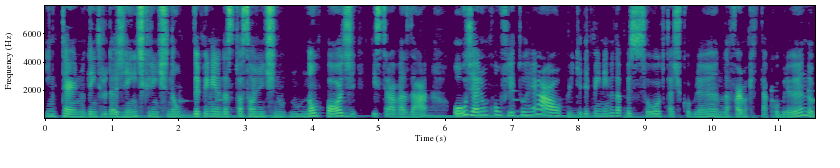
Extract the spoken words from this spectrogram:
interno dentro da gente, que a gente não, dependendo da situação, a gente não, não pode extravasar, ou gera um conflito real, porque dependendo da pessoa que está te cobrando, da forma que está cobrando,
